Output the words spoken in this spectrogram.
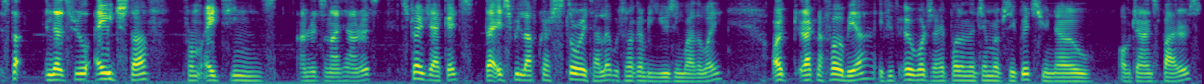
stuff industrial age stuff, from 1800s and 1900s, Stray Jackets, the H.P. Lovecraft Storyteller, which we're not going to be using by the way, Arachnophobia, if you've ever watched Harry Potter and the Chamber of Secrets, you know of giant spiders,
